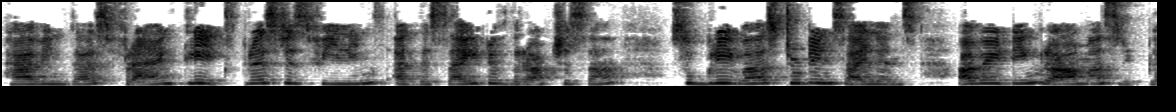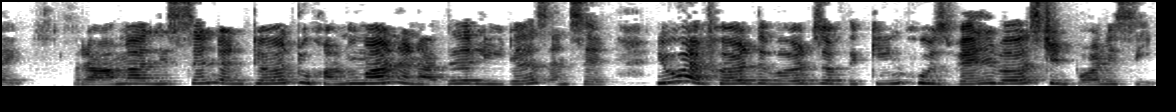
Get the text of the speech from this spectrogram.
Having thus frankly expressed his feelings at the sight of the Rakshasa, Sugriva stood in silence, awaiting Rama's reply. Rama listened and turned to Hanuman and other leaders and said, You have heard the words of the king who is well versed in policy.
